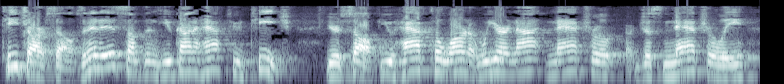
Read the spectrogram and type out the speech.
teach ourselves. And it is something you kind of have to teach yourself. You have to learn it. We are not natural, just naturally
